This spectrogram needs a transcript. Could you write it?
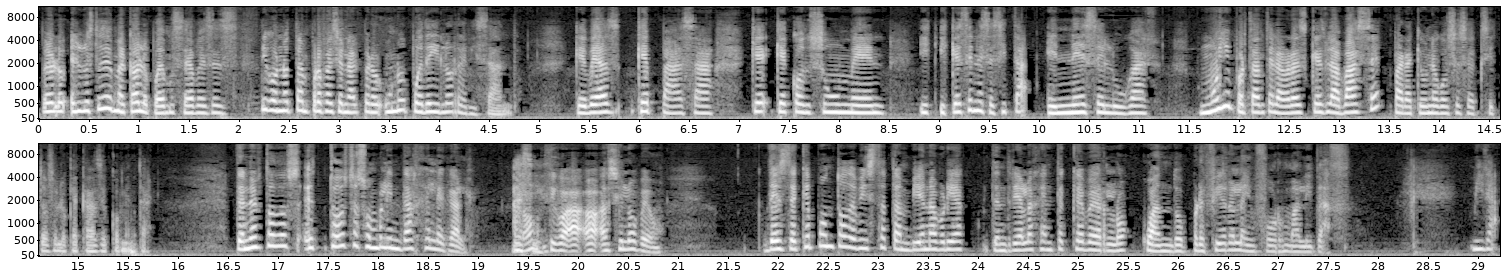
pero el estudio de mercado lo podemos hacer a veces, digo, no tan profesional, pero uno puede irlo revisando, que veas qué pasa, qué, qué consumen y, y qué se necesita en ese lugar. Muy importante, la verdad es que es la base para que un negocio sea exitoso, lo que acabas de comentar. Tener todos, eh, todo esto es un blindaje legal Así Digo, así lo veo. ¿Desde qué punto de vista también habría, tendría la gente que verlo cuando prefiere la informalidad? Mira,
